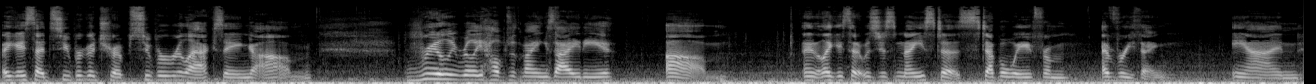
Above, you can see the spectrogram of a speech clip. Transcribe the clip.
like I said, super good trip, super relaxing. Um, really, really helped with my anxiety. Um, and like I said, it was just nice to step away from everything and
